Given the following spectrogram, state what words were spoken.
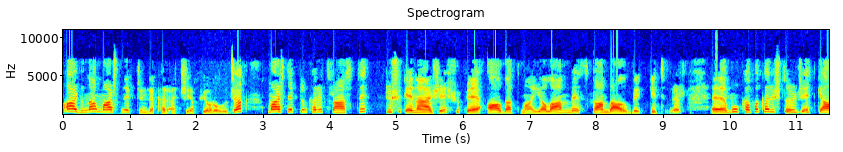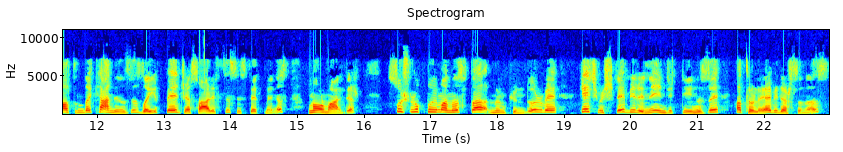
Ardından Mars Neptün ile kare açı yapıyor olacak. Mars Neptün kare transiti düşük enerji, şüphe, aldatma, yalan ve skandal getirir. E, bu kafa karıştırıcı etki altında kendinizi zayıf ve cesaretsiz hissetmeniz normaldir. Suçluluk duymanız da mümkündür ve geçmişte birini incittiğinizi hatırlayabilirsiniz.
